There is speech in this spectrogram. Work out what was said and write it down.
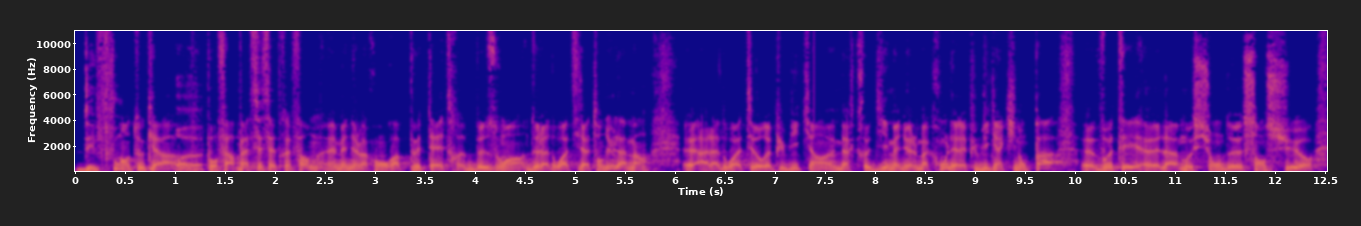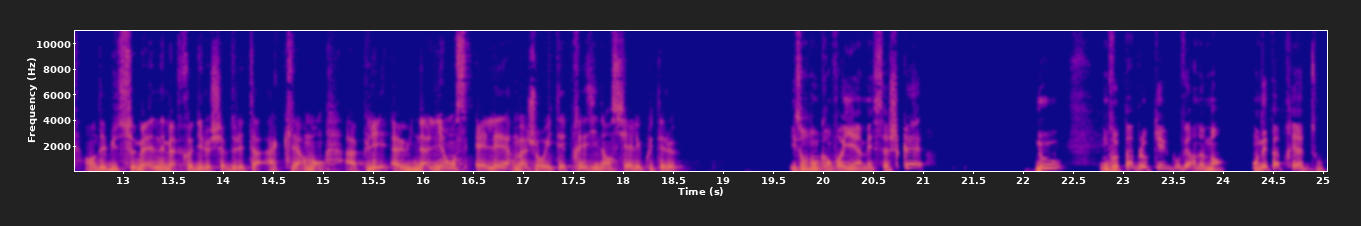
des fonds. En tout cas, euh, pour, faire passer cette réforme, Emmanuel Macron aura peut-être besoin de la droite. Il a tendu la main euh, à la droite et aux républicains euh, mercredi. Emmanuel Macron, les républicains qui n'ont pas voté la motion de censure en début de semaine, mercredi, le chef de l'État a clairement appelé à une alliance LR majorité présidentielle. Écoutez-le. Ils ont donc envoyé un message clair. Nous, on ne veut pas bloquer le gouvernement. On n'est pas prêt à tout.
